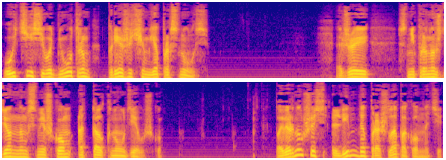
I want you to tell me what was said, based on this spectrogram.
уйти сегодня утром, прежде чем я проснулась?» Джей с непронужденным смешком оттолкнул девушку. Повернувшись, Линда прошла по комнате.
